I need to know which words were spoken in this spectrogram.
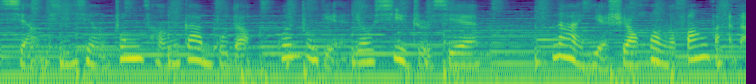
想提醒中层干部的关注点要细致些，那也是要换个方法的。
